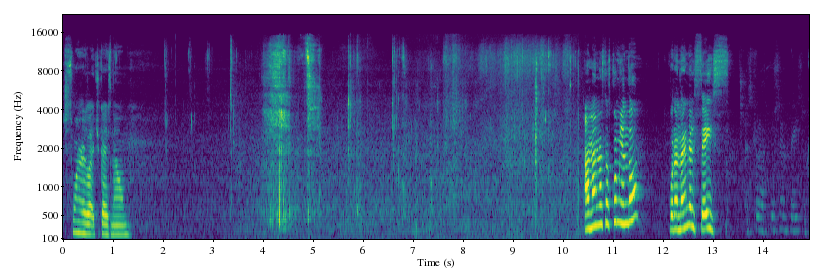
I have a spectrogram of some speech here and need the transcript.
just wanted to let you guys know. Ama, ¿no estás comiendo? Por andar en el face. Es que las puse en Facebook.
